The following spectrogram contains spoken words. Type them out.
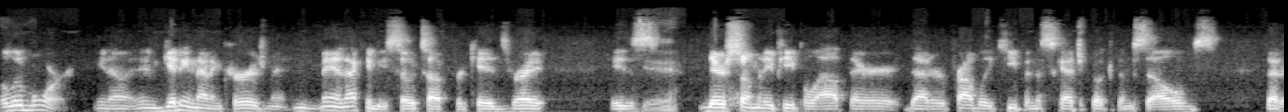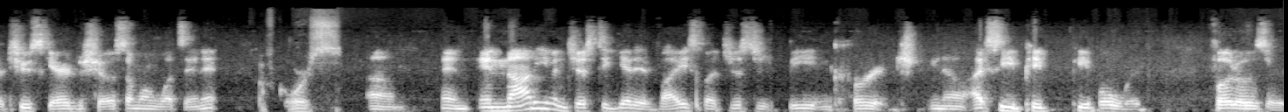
a little more?" you know, and getting that encouragement. Man, that can be so tough for kids, right? Is Yeah. there's so many people out there that are probably keeping a sketchbook themselves that are too scared to show someone what's in it. Of course. Um, and and not even just to get advice, but just to be encouraged. You know, I see pe- people with photos or,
